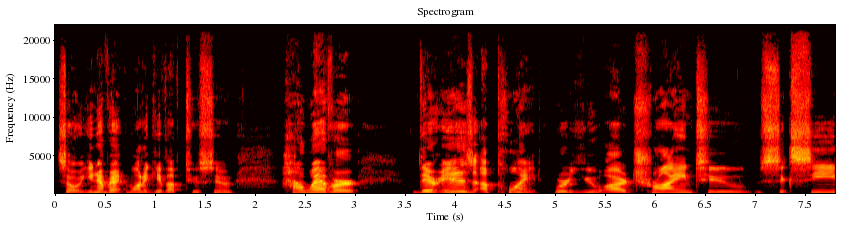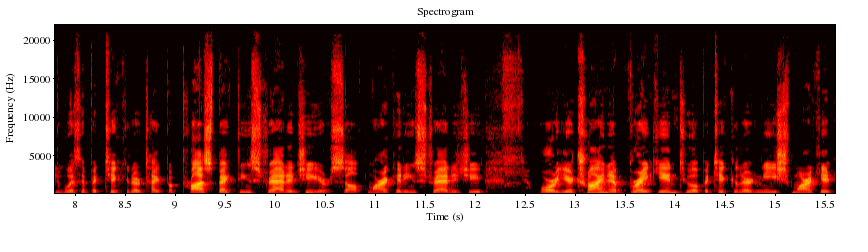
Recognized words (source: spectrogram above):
So you never want to give up too soon. However, there is a point where you are trying to succeed with a particular type of prospecting strategy or self marketing strategy or you're trying to break into a particular niche market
